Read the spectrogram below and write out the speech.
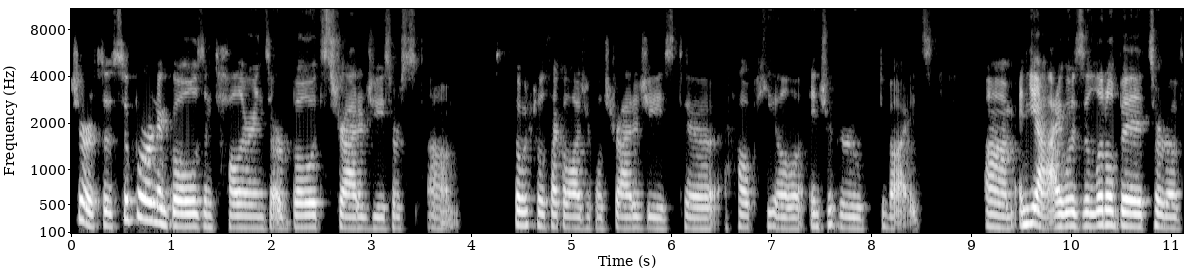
Sure. So subordinate goals and tolerance are both strategies or um, social psychological strategies to help heal intergroup divides. Um, and yeah, I was a little bit sort of,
